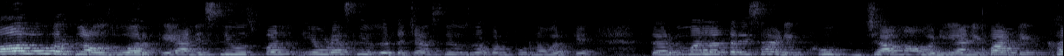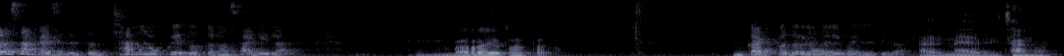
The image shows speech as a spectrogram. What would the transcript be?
ऑल ओव्हर ब्लाऊज वर्क आहे. आणि स्लीव्ज पण एवढ्या स्लीव्ज आहे त्याच्या स्लीव्जला पण पूर्ण वर्क आहे. तर मला तरी साडी खूप जाम आवडली. आणि पार्टी खरं सांगायचं तिथं छान लुक येत होतं ना साडीला. बरा येत होता. काटपदर घालायला पाहिजे होती का? अरे नाही रे छान वाट हा,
